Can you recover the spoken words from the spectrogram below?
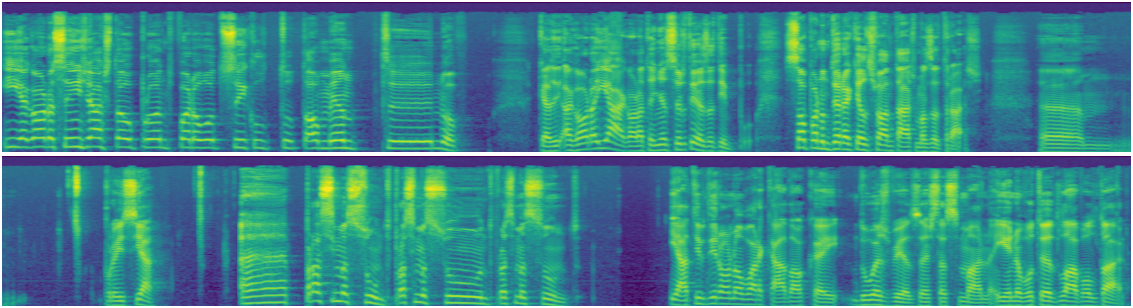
e agora sim já estou pronto para outro ciclo totalmente novo. Dizer, agora, já, agora tenho a certeza, tipo, só para não ter aqueles fantasmas atrás. Ahm, por isso, já. Ah, próximo assunto, próximo assunto, próximo assunto. Já, tive de ir ao novo arcada, ok, duas vezes esta semana e ainda vou ter de lá voltar.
